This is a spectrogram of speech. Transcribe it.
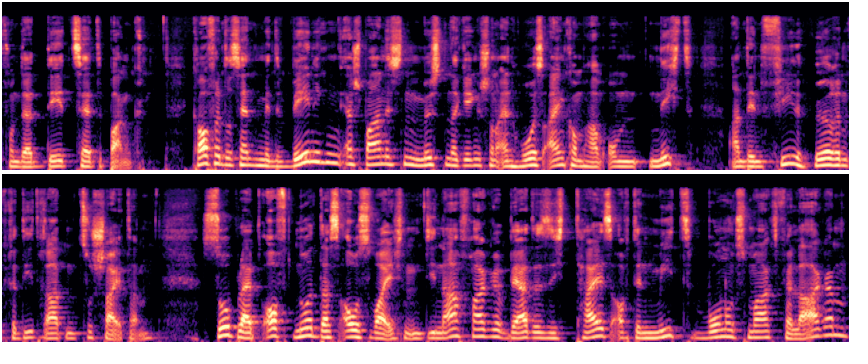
von der DZ Bank. Kaufinteressenten mit wenigen Ersparnissen müssten dagegen schon ein hohes Einkommen haben, um nicht an den viel höheren Kreditraten zu scheitern. So bleibt oft nur das Ausweichen. Die Nachfrage werde sich teils auf den Mietwohnungsmarkt verlagern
